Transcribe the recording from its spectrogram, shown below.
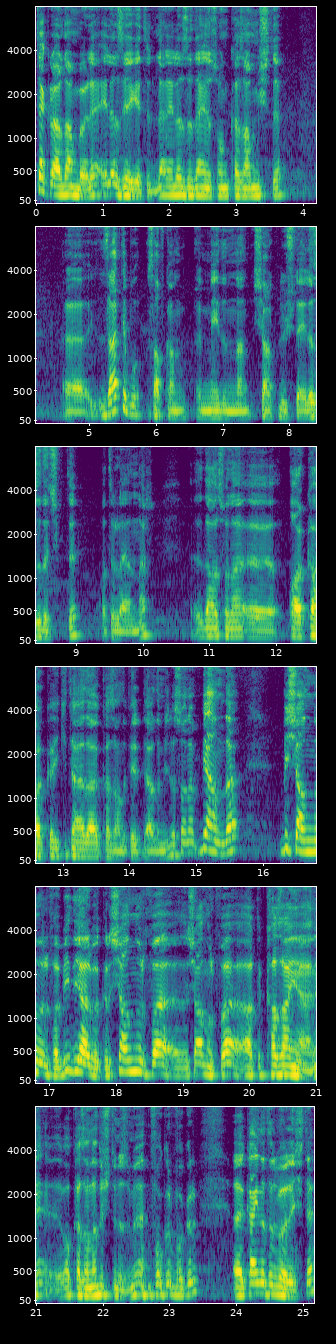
tekrardan böyle Elazığ'a getirdiler. Elazığ'da en son kazanmıştı. Ee, zaten bu Safkan e, Maiden'dan şartlı üçle Elazığ'da çıktı hatırlayanlar. Ee, Daha sonra e, arka arka iki tane daha kazandı Ferit Yardımcı'yla. Sonra bir anda bir Şanlıurfa, bir Diyarbakır. Şanlıurfa, e, Şanlıurfa artık kazan yani. E, O kazana düştünüz mü? fokur fokur e, kaynatır böyle işte.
